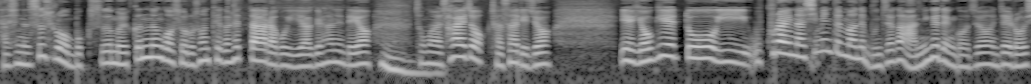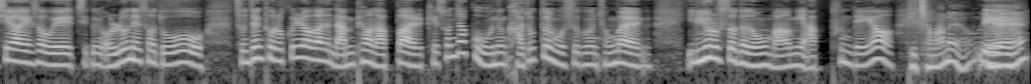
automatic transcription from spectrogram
자신은 스스로 목숨을 끊는 것으로 선택을 했다라고 이야기를 하는데요. 음. 정말 사회적 자살이죠. 예, 여기에 또 이 우크라이나 시민들만의 문제가 아니게 된 거죠. 이제 러시아에서 왜 지금 언론에서도 전쟁터로 끌려가는 남편, 아빠 이렇게 손잡고 우는 가족들 모습은 정말 인류로서도 너무 마음이 아픈데요. 비참하네요. 네. 예.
